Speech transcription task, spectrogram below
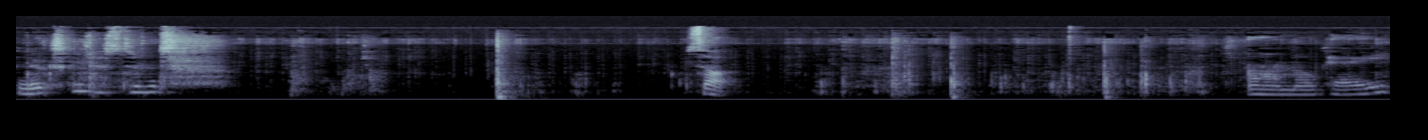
Next contestant. So. Um, okay.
